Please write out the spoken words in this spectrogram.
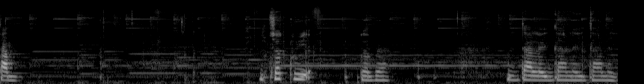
Tam. I co tu jest? Dobra. Dalej, dalej, dalej.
